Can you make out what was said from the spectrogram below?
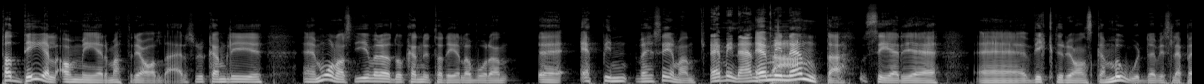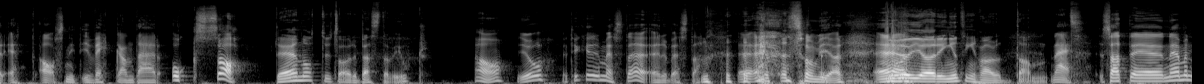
ta del av mer material där. Så du kan bli eh, månadsgivare, då kan du ta del av våran eh, epin, vad säger man? Eminenta! eminenta serie eh, Viktorianska mord där vi släpper ett avsnitt i veckan där också. Det är något utav det bästa vi gjort. Ja, jo, jag tycker det mesta är det bästa eh, som vi gör. Eh, Du gör ingenting halvdant. Nej, så att, eh, nej men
